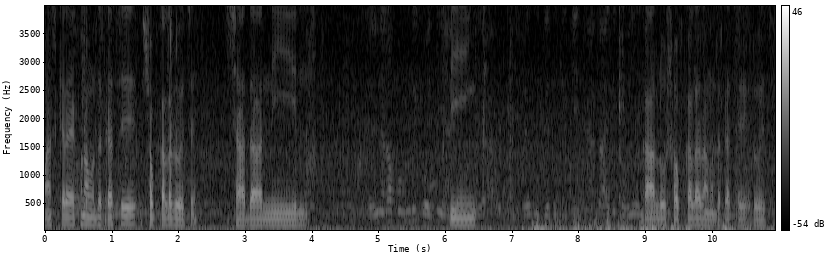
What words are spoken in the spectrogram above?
mascara এখন আমাদের কাছে সব কালার রয়েছে। সাদা, নীল পিঙ্ক কালো সব কালার আমাদের কাছে রয়েছে।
